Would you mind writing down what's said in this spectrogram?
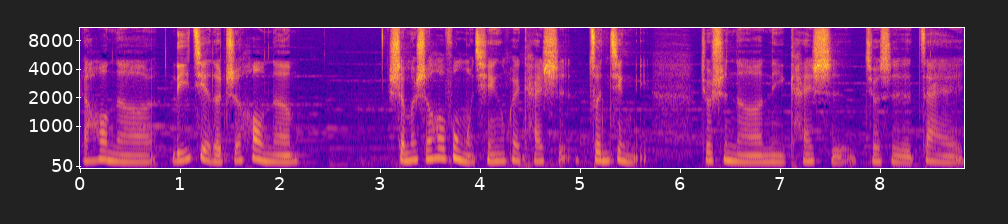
然后呢，理解了之后呢。什么时候父母亲会开始尊敬你？就是呢，你开始就是在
